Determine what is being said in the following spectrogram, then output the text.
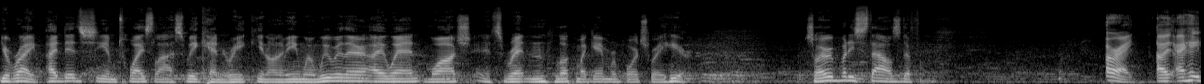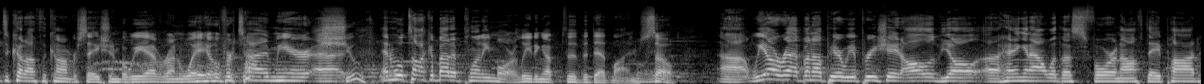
you're right i did see him twice last week henrique you know what i mean when we were there i went watched it's written look my game reports right here so everybody's style is different All right. I, I hate to cut off the conversation, but we have run way over time here. Uh, Shoot. And we'll talk about it plenty more leading up to the deadline. So uh, we are wrapping up here. We appreciate all of y'all uh, hanging out with us for an off day pod.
